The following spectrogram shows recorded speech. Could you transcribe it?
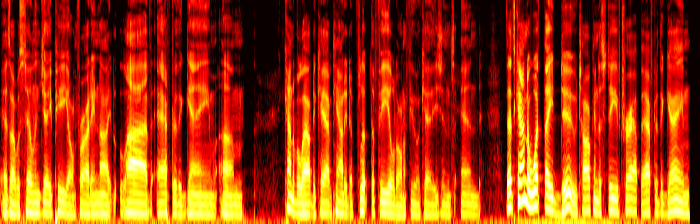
as I was telling JP on Friday night live after the game, um, kind of allowed DeKalb County to flip the field on a few occasions. And that's kind of what they do. Talking to Steve Trapp after the game,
